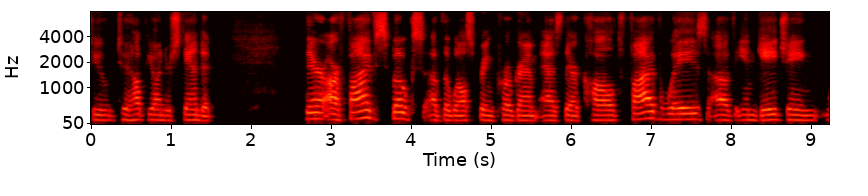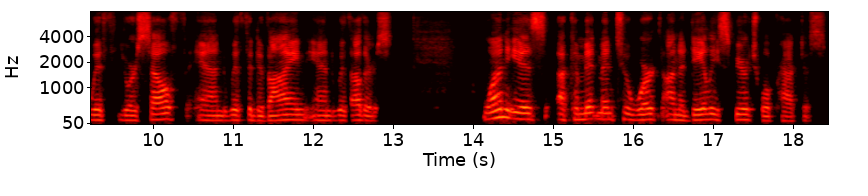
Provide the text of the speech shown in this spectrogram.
to, to help you understand it. There are five spokes of the Wellspring program, as they're called, five ways of engaging with yourself and with the divine and with others. One is a commitment to work on a daily spiritual practice.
